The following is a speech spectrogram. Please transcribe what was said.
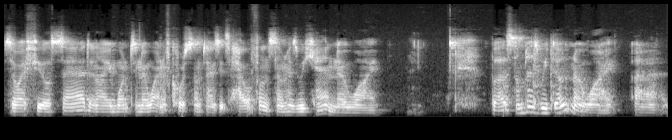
So I feel sad and I want to know why. And of course, sometimes it's helpful and sometimes we can know why. But sometimes we don't know why uh,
